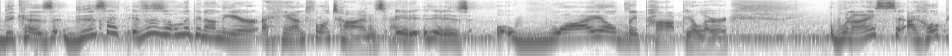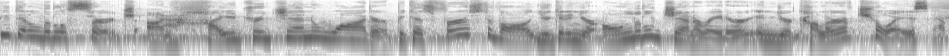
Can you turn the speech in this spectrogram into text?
because this, this has only been on the air a handful of times. Right. It, it is wildly popular when I say, I hope you did a little search on hydrogen water because first of all, you're getting your own little generator in your color of choice. Yep.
